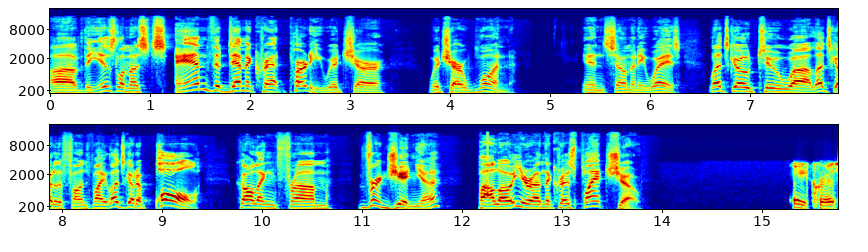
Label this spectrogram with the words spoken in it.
of the Islamists and the Democrat Party, which are, which are one in so many ways. Let's go to uh, let's go to the phones, Mike. Let's go to Paul calling from Virginia. Paulo, you're on the Chris Plante Show. Hey, Chris,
